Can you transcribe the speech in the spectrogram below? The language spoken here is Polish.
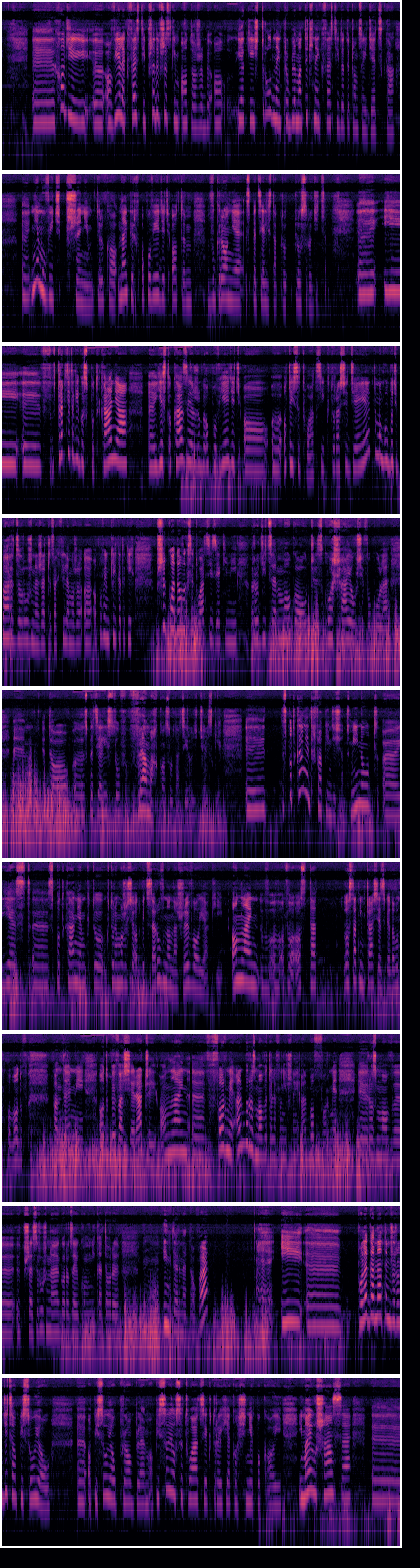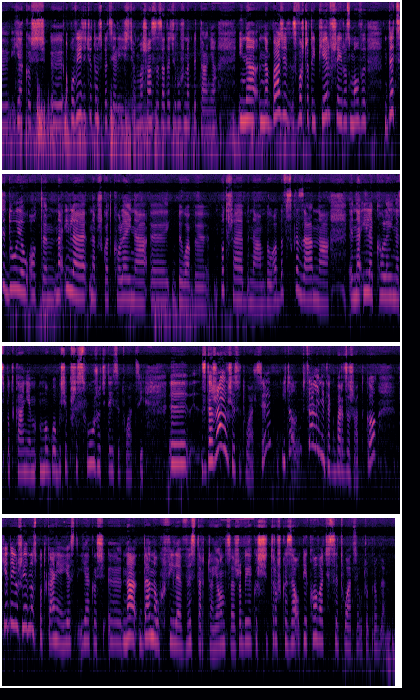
Yy, Chodzi yy, o wiele kwestii, przede wszystkim o to, żeby o jakiejś trudnej, problematycznej kwestii dotyczącej dziecka nie mówić przy nim, tylko najpierw opowiedzieć o tym w gronie specjalista plus rodzice. Yy, I yy, w trakcie takiego spotkania yy, jest okazja, żeby opowiedzieć o, o tej sytuacji, która się dzieje. To mogą być bardzo różne rzeczy. Za chwilę może yy, opowiem kilka takich przykładowych sytuacji, z jakimi rodzice mogą czy zgłaszają się w ogóle do y, specjalistów w ramach konsultacji rodzicielskich. Y, Spotkanie trwa 50 minut. y, Jest y, spotkaniem, któ- które może się odbyć zarówno na żywo, jak i online. W, w, ostat... w ostatnim czasie z wiadomych powodów pandemii odbywa się raczej online y, w formie albo rozmowy telefonicznej, albo w formie y, rozmowy przez różnego rodzaju komunikatory mm, internetowe. E, I e, polega na tym, że rodzice opisują, e, opisują problem, opisują sytuację, która ich jakoś niepokoi i mają szansę e, jakoś e, opowiedzieć o tym specjaliście. On ma szansę zadać różne pytania i na, na bazie, zwłaszcza tej pierwszej rozmowy, decydują o tym, na ile na przykład kolejna e, byłaby potrzebna, byłaby wskazana, na ile kolejne spotkanie mogłoby się przysłużyć tej sytuacji. Y, Zdarzają się sytuacje, i to wcale nie tak bardzo rzadko, kiedy już jedno spotkanie jest jakoś y, na daną chwilę wystarczające, żeby jakoś się troszkę zaopiekować sytuacją czy problemem.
